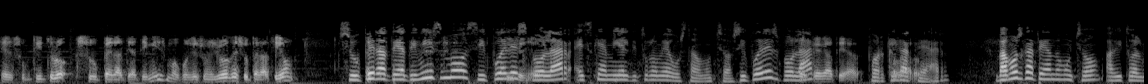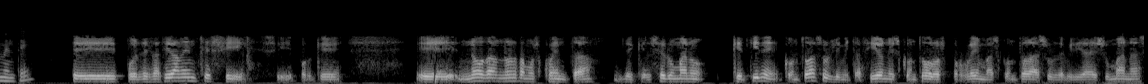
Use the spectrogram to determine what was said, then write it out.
el subtítulo, Supérate a ti mismo, porque es un libro de superación. Supérate a ti mismo, si puedes volar. Es que a mí el título me ha gustado mucho. Si puedes volar, ¿por qué gatear? ¿por qué gatear? ¿Vamos gateando mucho habitualmente? Eh, pues desgraciadamente sí, sí, porque eh, no, no nos damos cuenta de que el ser humano, que tiene con todas sus limitaciones, con todos los problemas, con todas sus debilidades humanas,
